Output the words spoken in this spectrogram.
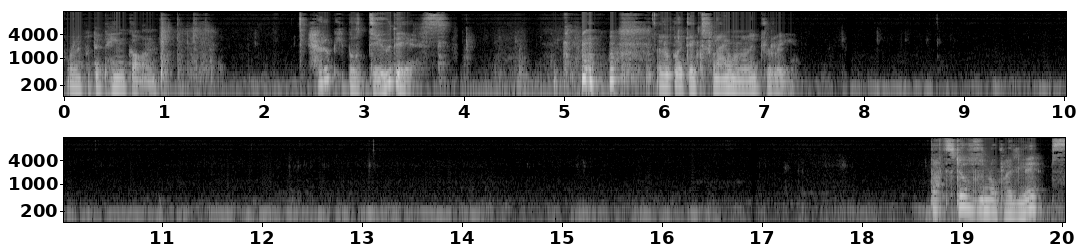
when I put the pink on. How do people do this? I look like a clown, literally. That still doesn't look like lips.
